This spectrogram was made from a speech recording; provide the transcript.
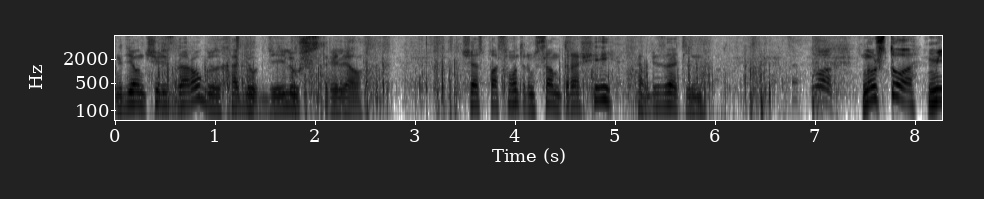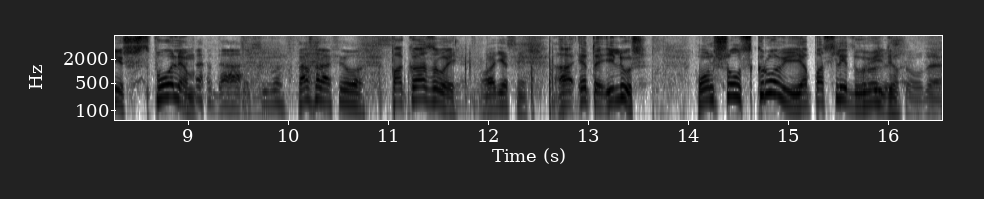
где он через дорогу заходил, где Илюша стрелял. Сейчас посмотрим сам трофей обязательно. Ну что, Миш, с полем? Да, поздравь его. Показывай. Молодец, Миш. А это Илюш. Он шел с кровью, я по следу увидел. Шел, да.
